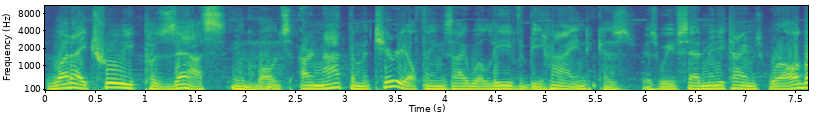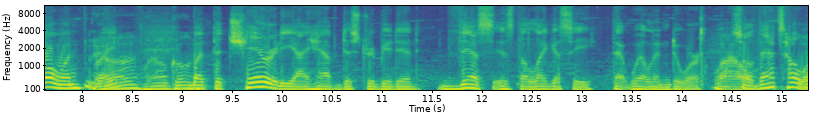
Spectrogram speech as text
what I truly possess, in Mm-hmm. quotes, are not the material things I will leave behind, because as we've said many times, we're all going, right? We're all going. But the charity I have distributed, this is the legacy that will endure. Wow. So that's how Wow.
